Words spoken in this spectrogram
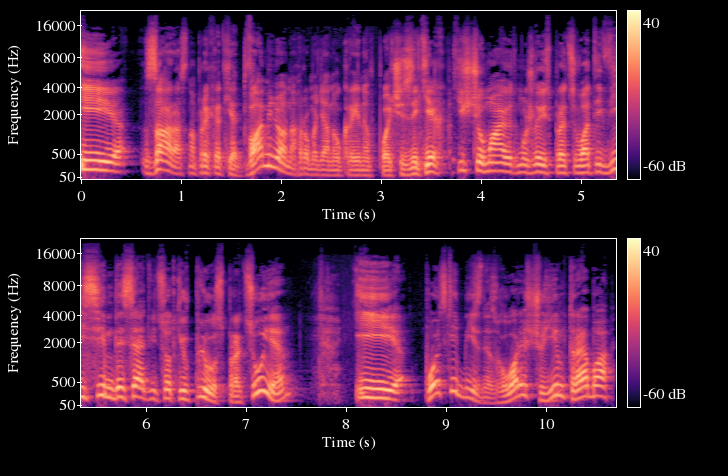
І зараз, наприклад, є 2 мільйони громадян України в Польщі, з яких ті, що мають можливість працювати, 80% плюс працює. І польський бізнес говорить, що їм треба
